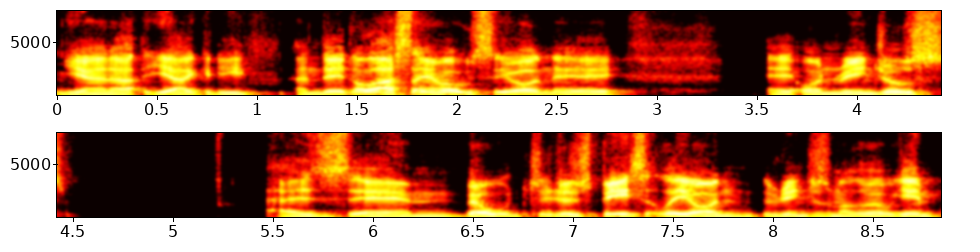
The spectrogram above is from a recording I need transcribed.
Yeah, yeah, I agree. And the last thing I will say on uh, uh, on Rangers is um, well, just basically on the Rangers Motherwell game.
